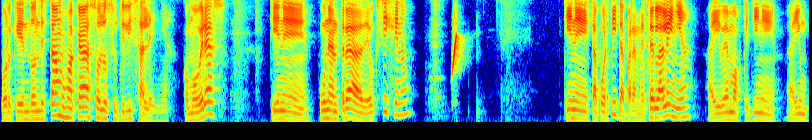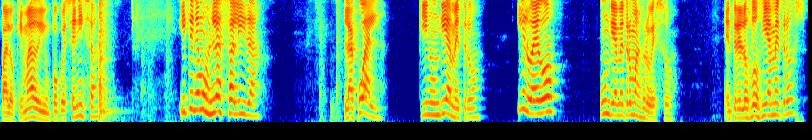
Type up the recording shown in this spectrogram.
porque en donde estamos acá solo se utiliza leña. Como verás, tiene una entrada de oxígeno. Tiene esta puertita para meter la leña. Ahí vemos que tiene ahí un palo quemado y un poco de ceniza. Y tenemos la salida, la cual tiene un diámetro y luego un diámetro más grueso. Entre los dos diámetros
